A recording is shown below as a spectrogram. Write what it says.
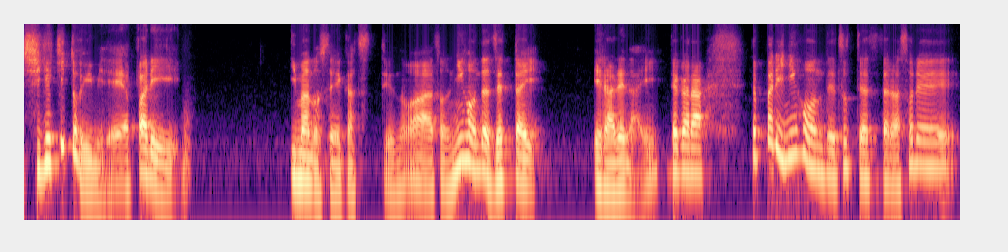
刺激という意味でやっぱり今の生活っていうのはその日本では絶対得られない。だからやっぱり日本でずっとやってたらそれ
